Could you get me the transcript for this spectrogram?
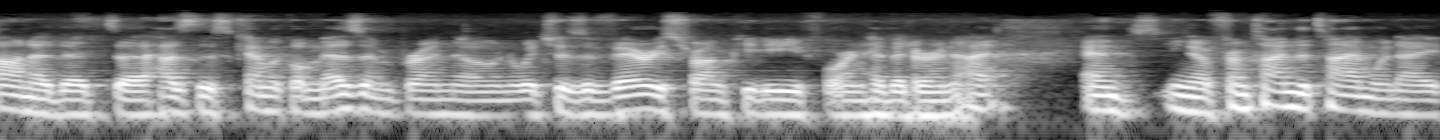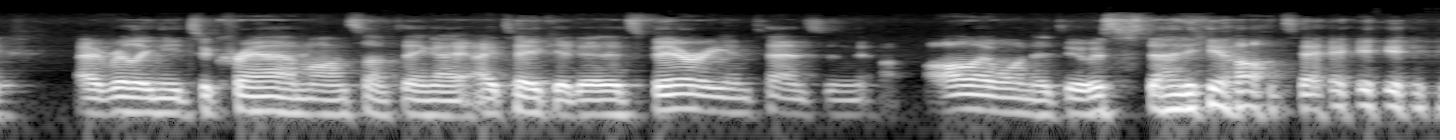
Kanna that uh, has this chemical mesembrenone, which is a very strong PDE4 inhibitor. And I and you know from time to time when I I really need to cram on something, I, I take it. It's very intense, and all I want to do is study all day.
